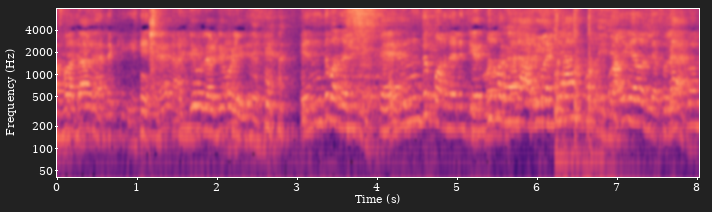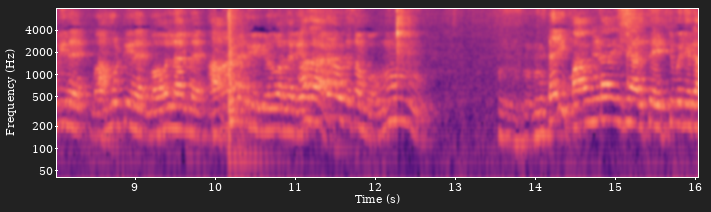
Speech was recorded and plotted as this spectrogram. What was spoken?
അപ്പൊ അതാണ്. അടിപൊളി അടിപൊളി. എന്ത് പറഞ്ഞാലും എന്ത് പറഞ്ഞാലും എന്ത് പറഞ്ഞാലും. അറിയാറില്ല സുരേഷ് അല്ലേ? ഗോപിനെ മമ്മൂട്ടിനെ മോഹൻലാലിനെ ആരാണ് പറഞ്ഞാൽ സംഭവം. മാമിയുടെ ഇനി അടുത്ത ഏറ്റവും വലിയൊരു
